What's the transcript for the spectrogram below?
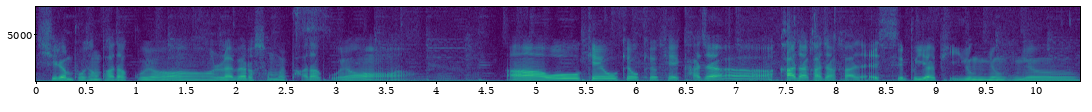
시련 보상 받았고요. 레벨업 선물 받았고요. 아 오케이 오케이 오케이 오케이. 가자 가자 가자 가자. SVIP 666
